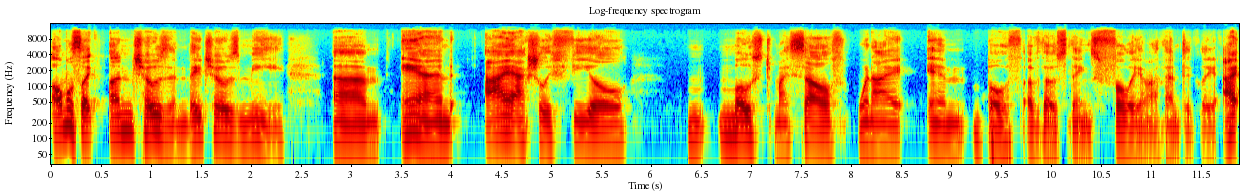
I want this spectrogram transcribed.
almost like unchosen. They chose me, um, and I actually feel most myself when I am both of those things fully and authentically. I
